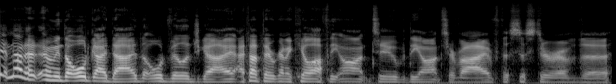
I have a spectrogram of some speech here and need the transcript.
yeah, not a, I mean the old guy died the old village guy. I thought they were gonna kill off the aunt too but the aunt survived. The sister of the, the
